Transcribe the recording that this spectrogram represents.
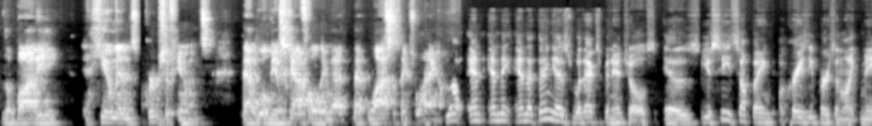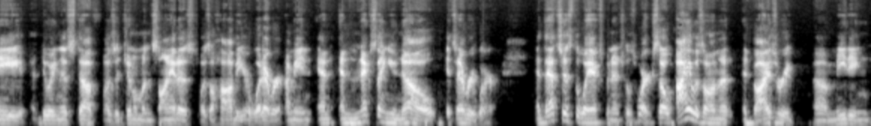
the body, humans, groups of humans that will be a scaffolding that that lots of things will hang on. Well, and and the and the thing is with exponentials is you see something a crazy person like me doing this stuff as a gentleman scientist was a hobby or whatever. I mean, and and the next thing you know, it's everywhere, and that's just the way exponentials work. So I was on an advisory uh, meeting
